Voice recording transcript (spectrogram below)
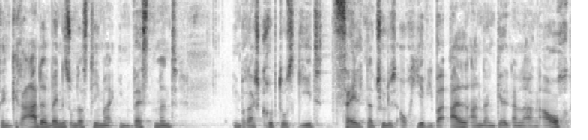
Denn gerade wenn es um das Thema Investment im Bereich Kryptos geht, zählt natürlich auch hier wie bei allen anderen Geldanlagen auch,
